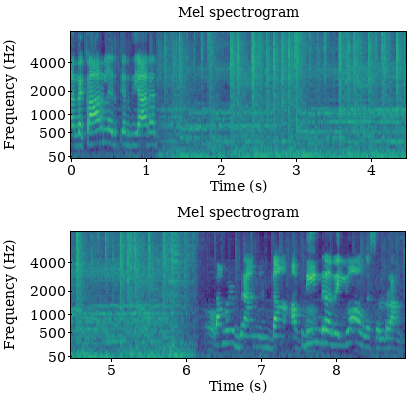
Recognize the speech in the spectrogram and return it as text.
அந்த கார்ல இருக்கிறது யார தமிழ் பிராமின் தான் அப்படின்றதையும் அவங்க சொல்றாங்க.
